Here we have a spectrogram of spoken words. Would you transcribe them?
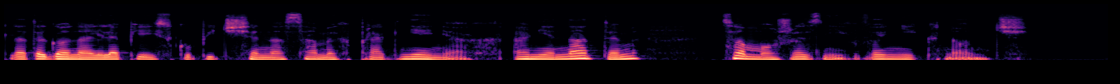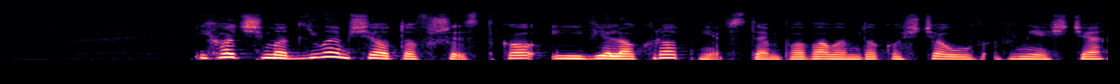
Dlatego najlepiej skupić się na samych pragnieniach, a nie na tym, co może z nich wyniknąć. I choć modliłem się o to wszystko i wielokrotnie wstępowałem do kościołów w mieście,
